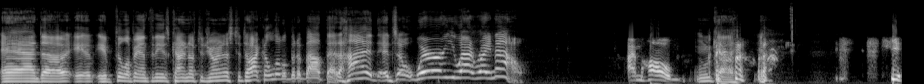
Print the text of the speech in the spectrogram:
And uh, if, if Philip Anthony is kind enough to join us to talk a little bit about that. Hi. And so, where are you at right now? I'm home. Okay. Yeah.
